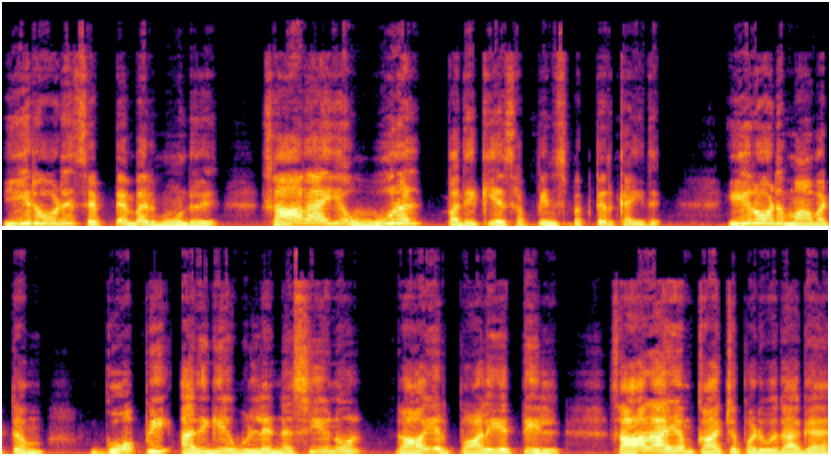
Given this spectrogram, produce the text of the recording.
ஈரோடு செப்டம்பர் மூன்று சாராய ஊழல் பதுக்கிய சப் இன்ஸ்பெக்டர் கைது. ஈரோடு மாவட்டம் கோபி அருகே உள்ள நசியனூர் ராயர் பாளையத்தில் சாராயம் காய்ச்சப்படுவதாக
